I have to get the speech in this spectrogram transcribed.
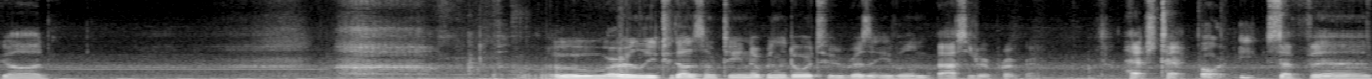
god. Ooh, early 2017 opened the door to Resident Evil Ambassador Program. Hashtag RE7.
